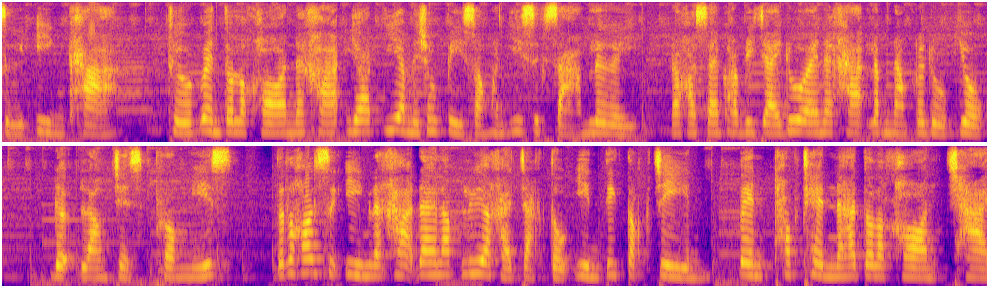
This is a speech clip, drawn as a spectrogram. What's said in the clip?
สืออิงค่ะ ถือว่าเป็นตัวละครนะคะ ยอดเยี่ยมในช่วงปี 2023 เลย เราขอแสดงความดีใจด้วยนะคะลำนำกระดูกหยก The Longest Promise ตัวละครสืออิงนะคะ ได้รับเลือกค่ะจากโตอิน TikTok จีน เป็นท็อป 10 นะคะ ตัวละครชาย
